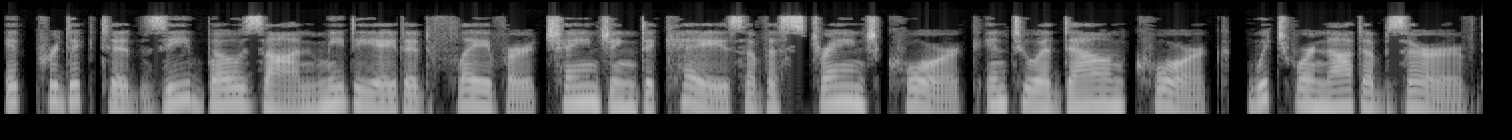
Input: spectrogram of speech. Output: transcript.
it predicted Z boson-mediated flavor-changing decays of a strange quark into a down quark, which were not observed.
